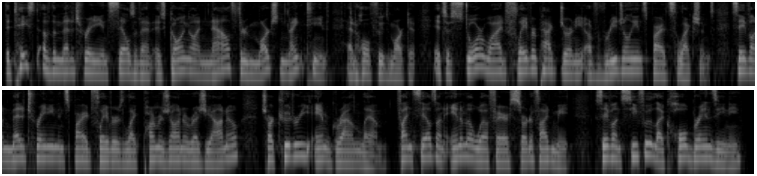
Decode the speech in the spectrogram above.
The Taste of the Mediterranean sales event is going on now through March 19th at Whole Foods Market. It's a store wide flavor packed journey of regionally inspired selections. Save on Mediterranean inspired flavors like Parmigiano Reggiano, charcuterie, and ground lamb. Find sales on animal welfare certified meat. Save on seafood like whole branzini,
